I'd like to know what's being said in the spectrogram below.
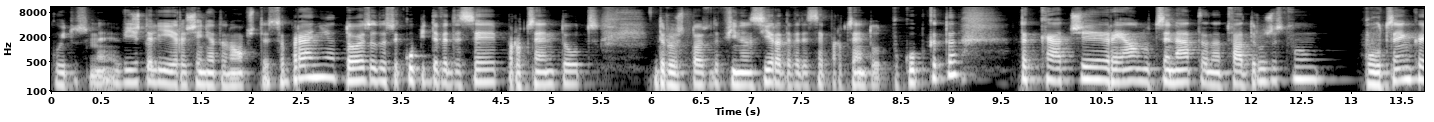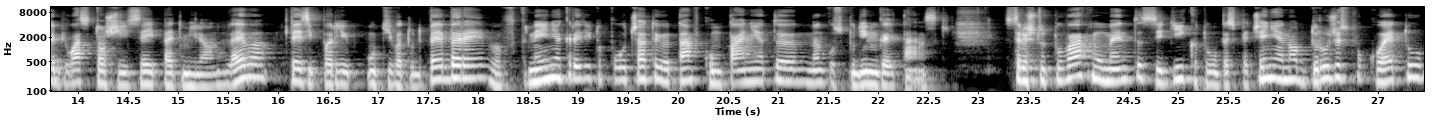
които сме виждали и решенията на общите събрания, т.е. за да се купи 90% от дружеството, т.е. да финансира 90% от покупката, така че реално цената на това дружество по оценка е била 165 милиона лева. Тези пари отиват от ББР в нейния кредитополучател и оттам в компанията на господин Гайтански. Срещу това в момента седи като обезпечение едно дружество, което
